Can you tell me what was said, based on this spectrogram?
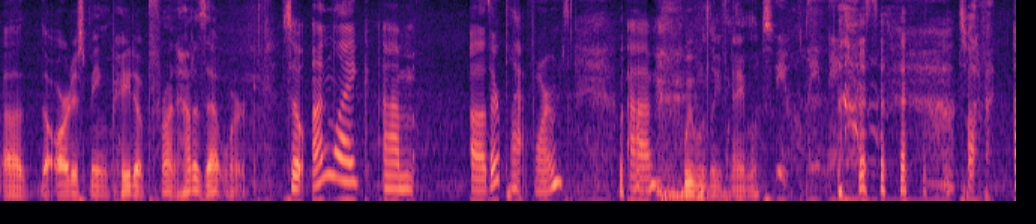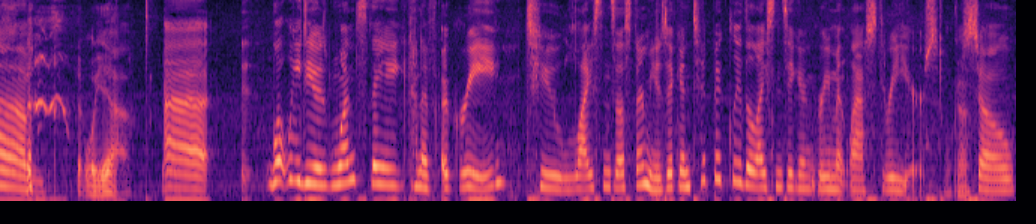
uh, the artist being paid up front. How does that work? So, unlike um, other platforms. Um, We will leave nameless. we will leave nameless. Spotify. Um, Well, yeah. what we do is once they kind of agree to license us their music, and typically the licensing agreement lasts three years. Okay. So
